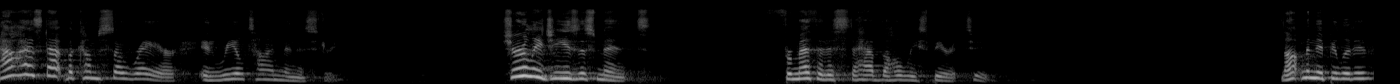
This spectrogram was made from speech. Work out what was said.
How has that become so rare in real time ministry? Surely Jesus meant for Methodists to have the Holy Spirit too. Not manipulative,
